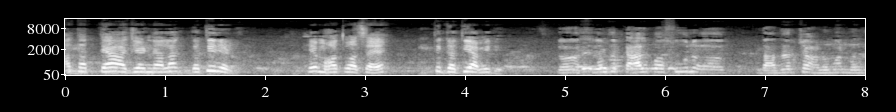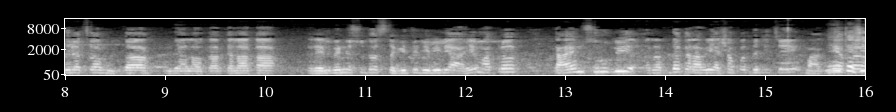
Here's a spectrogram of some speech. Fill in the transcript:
आता त्या अजेंड्याला गती देणं हे महत्वाचं आहे. ती गती आम्ही देऊ. कालपासून दादरच्या हनुमान मंदिराचा मुद्दा उद्या आला होता. त्याला आता रेल्वेने सुद्धा स्थगिती दिलेली आहे. मात्र कायमस्वरूपी रद्द करावी अशा पद्धतीचे मागणी त्याची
